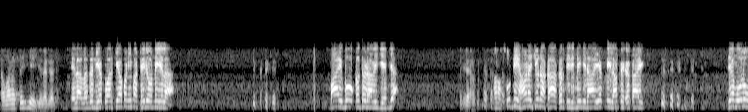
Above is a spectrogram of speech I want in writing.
તમારા થઈ ગયા છે લગ્ન. એલા લગન એક વાર થયા પણ એમાં ઠર્યો નહીં એલા. બાય બહુ કથડ આવી ગઈ એમ જા હા, સૂટી હાણેચ્યું ના ઘા કરતી હતી. મેં કીધું આ એકની લાફે રખાય. જેમ ઓલું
